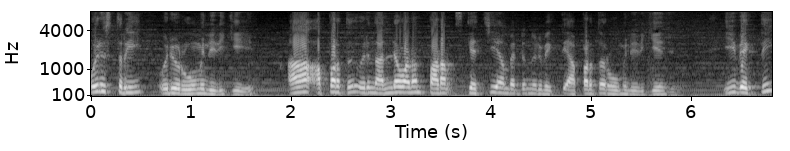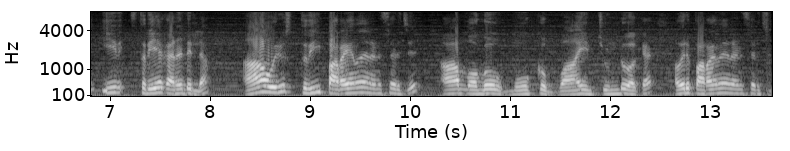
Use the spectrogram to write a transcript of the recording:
ഒരു സ്ത്രീ ഒരു റൂമിൽ ഇരിക്കുകയും ആ അപ്പുറത്ത് ഒരു നല്ലവണ്ണം പടം സ്കെച്ച് ചെയ്യാൻ പറ്റുന്ന ഒരു വ്യക്തി അപ്പുറത്തെ റൂമിൽ ഇരിക്കുകയും ചെയ്തു. ഈ വ്യക്തി ഈ സ്ത്രീയെ കണ്ടിട്ടില്ല. ആ ഒരു സ്ത്രീ പറയുന്നതിനനുസരിച്ച് ആ മുഖവും മൂക്കും വായും ചുണ്ടും ഒക്കെ അവർ പറയുന്നതിനനുസരിച്ച്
